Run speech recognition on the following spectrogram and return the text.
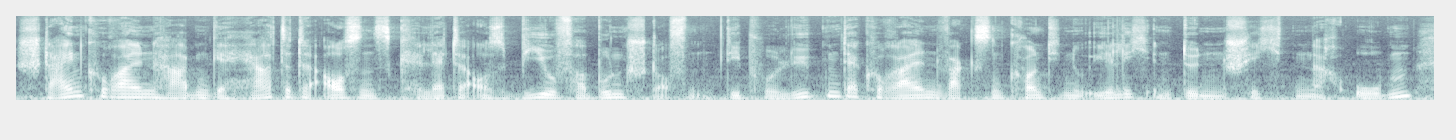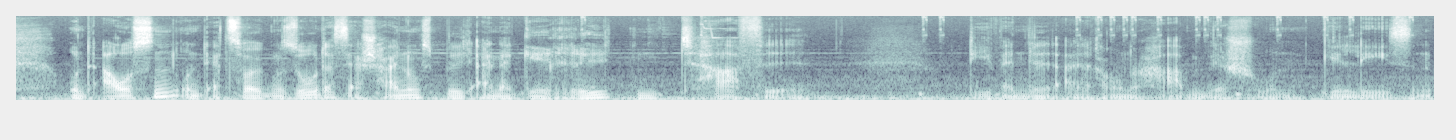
Steinkorallen haben gehärtete Außenskelette aus Bioverbundstoffen. Die Polypen der Korallen wachsen kontinuierlich in dünnen Schichten nach oben und außen und erzeugen so das Erscheinungsbild einer gerillten Tafel. Die Wendelalraune haben wir schon gelesen.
